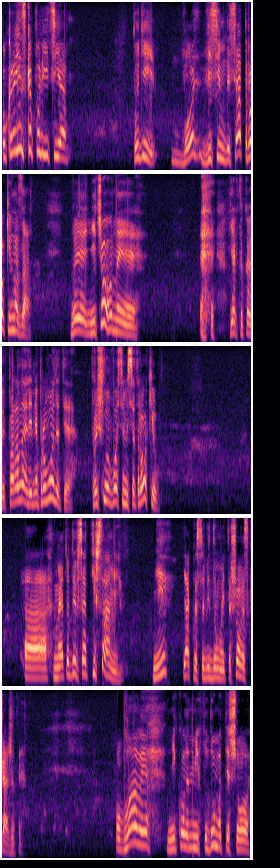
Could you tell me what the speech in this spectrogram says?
Українська поліція. Тоді, 80 років назад. Ви нічого не, як то кажуть, паралелі не проводите. Пройшло 80 років, а методи все ті ж самі. Ні? Як ви собі думаєте, що ви скажете? Облави ніколи не міг подумати, що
